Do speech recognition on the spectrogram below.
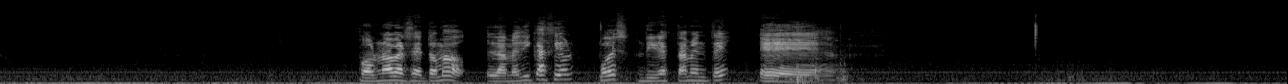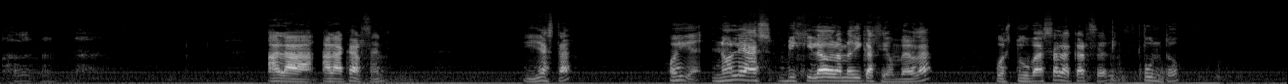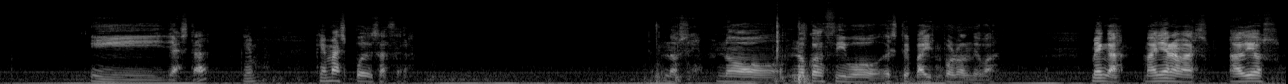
por no haberse tomado la medicación, pues directamente eh, a la, a la cárcel y ya está. Oye, no le has vigilado la medicación, ¿verdad? Pues tú vas a la cárcel, punto. Y ya está. ¿Qué, qué más puedes hacer? No sé, no, no concibo este país por dónde va. Venga, mañana más. Adiós.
